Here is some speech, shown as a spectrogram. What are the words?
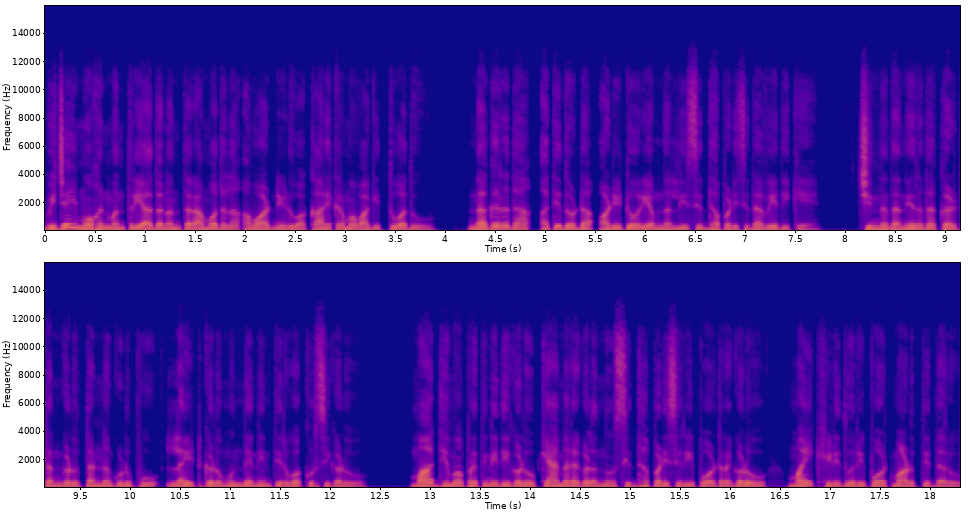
ವಿಜಯ್ ಮೋಹನ್ ಮಂತ್ರಿಯಾದ ನಂತರ ಮೊದಲ ಅವಾರ್ಡ್ ನೀಡುವ ಕಾರ್ಯಕ್ರಮವಾಗಿತ್ತು ಅದು. ನಗರದ ಅತಿದೊಡ್ಡ ಆಡಿಟೋರಿಯಂನಲ್ಲಿ ಸಿದ್ಧಪಡಿಸಿದ ವೇದಿಕೆ. ಚಿನ್ನದ ನಿರದ ಕರ್ಟನ್ಗಳು ತಣ್ಣಗುಡುಪು ಲೈಟ್ಗಳು ಮುಂದೆ ನಿಂತಿರುವ ಕುರ್ಸಿಗಳು. ಮಾಧ್ಯಮ ಪ್ರತಿನಿಧಿಗಳು ಕ್ಯಾಮೆರಾಗಳನ್ನು ಸಿದ್ಧಪಡಿಸಿ ರಿಪೋರ್ಟರ್ಗಳು ಮೈಕ್ ಹಿಡಿದು ರಿಪೋರ್ಟ್ ಮಾಡುತ್ತಿದ್ದರು.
